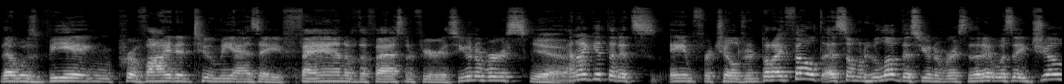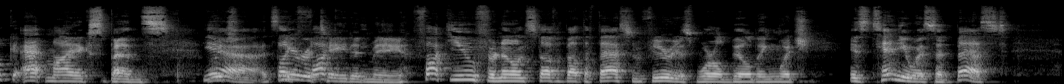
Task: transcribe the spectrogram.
that was being provided to me as a fan of the Fast and Furious universe. Yeah. And I get that it's aimed for children, but I felt as someone who loved this universe that it was a joke at my expense. Yeah, it's like, irritated fuck- me. Fuck you for knowing stuff about the Fast and Furious world building, which is tenuous at best.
